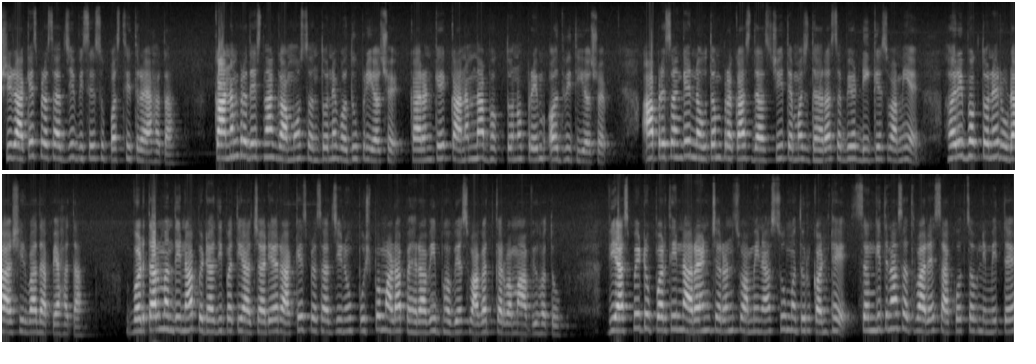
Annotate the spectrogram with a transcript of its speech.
શ્રી રાકેશ પ્રસાદજી વિશેષ ઉપસ્થિત રહ્યા હતા. કાનમ પ્રદેશના ગામો સંતોને વધુ પ્રિય છે, કારણ કે કાનમના ભક્તોનો પ્રેમ અદ્વિતીય છે. આ પ્રસંગે નવતમ પ્રકાશ દાસજી તેમજ ધારાસભ્ય ડી કે સ્વામીએ હરિભક્તોને રૂડા આશીર્વાદ આપ્યા હતા. વડતાલ મંદિરના પીઠાધિપતિ આચાર્ય રાકેશ પ્રસાદજીનું પુષ્પમાળા પહેરાવી ભવ્ય સ્વાગત કરવામાં આવ્યું હતું. વ્યાસપીઠ ઉપરથી નારાયણ ચરણ સ્વામીના સુમધુર કંઠે સંગીતના સથવારે શાકોત્સવ નિમિત્તે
